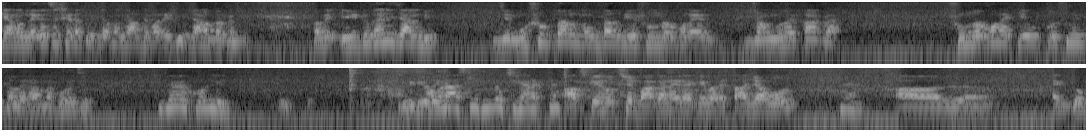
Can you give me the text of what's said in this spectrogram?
কেমন লেগেছে সেটা তুই যখন জানতে পারিস নি জানার দরকার নেই। তবে এইটুখানি জানবি যে মুসুর ডাল মুগ ডাল দিয়ে সুন্দরবনের জঙ্গলের কাঁকড়া সুন্দরবনে কেউ কোসমিনকালে রান্না করেছে? কীভাবে করলি। ভিডিও আজকে কি করছিস আর একটা আজকে হচ্ছে বাগানের একেবারে তাজা ওল হ্যাঁ। আর একদম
